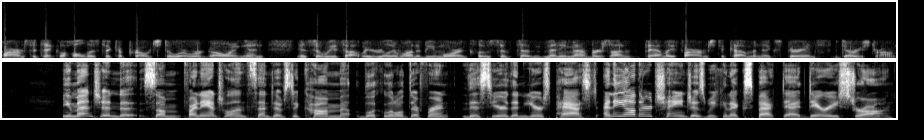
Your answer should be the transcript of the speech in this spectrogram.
farms to take a holistic approach to where we're going and and so we thought we really want to be more inclusive to many members on family farms to come and experience Dairy Strong. You mentioned some financial incentives to come look a little different this year than years past. Any other changes we can expect at Dairy Strong?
